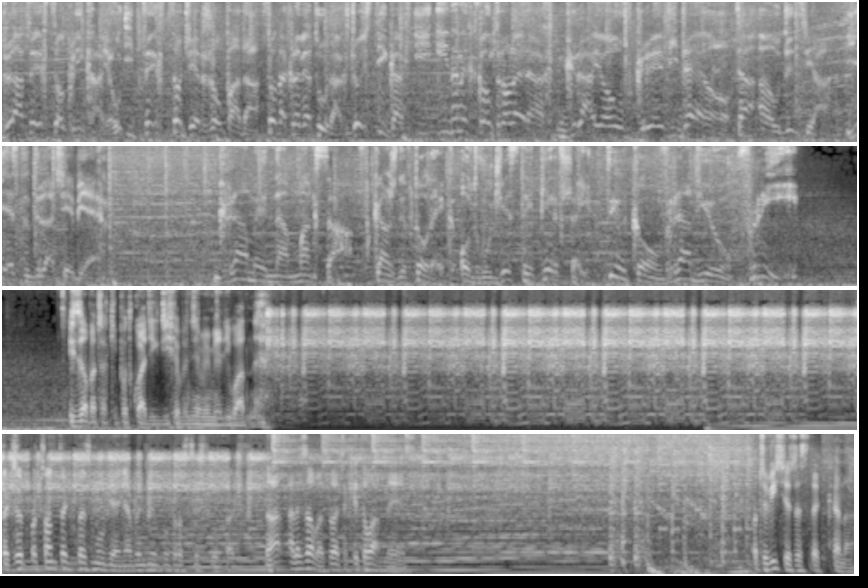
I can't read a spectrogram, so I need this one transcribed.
Dla tych, co klikają i tych, co dzierżą pada, co na klawiaturach, joystickach i innych kontrolerach grają w gry wideo. Ta audycja jest dla Ciebie. Gramy na maksa w każdy wtorek o 21.00 tylko w Radiu Free. I zobacz, jaki podkładzik dzisiaj będziemy mieli ładny. Także początek bez mówienia, będziemy po prostu słuchać. No, ale zobacz, zobacz, jakie to ładne jest. Oczywiście, że z Tekkena.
